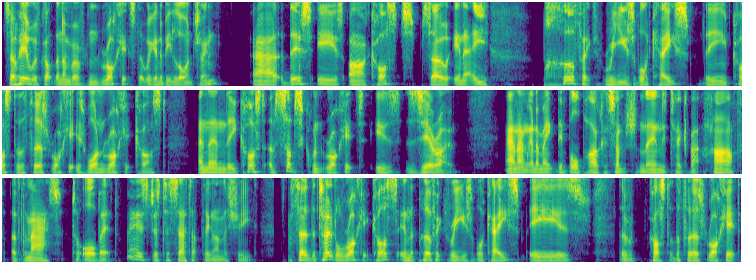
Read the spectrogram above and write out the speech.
So here we've got the number of rockets that we're going to be launching. Uh, this is our costs. So in a perfect reusable case, the cost of the first rocket is one rocket cost, and then the cost of subsequent rockets is zero. And I'm going to make the ballpark assumption they only take about half of the mass to orbit. It's just a setup thing on the sheet. So the total rocket cost in the perfect reusable case is the cost of the first rocket,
